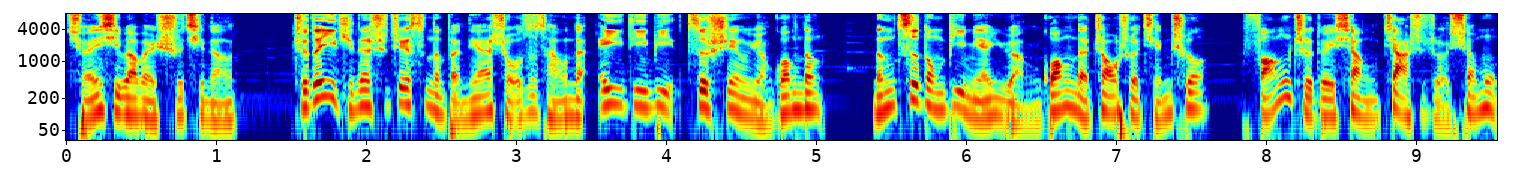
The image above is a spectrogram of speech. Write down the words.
全系标配十气囊。值得一提的是，这次呢，本田还首次采用的 ADB 自适应远光灯，能自动避免远光的照射前车，防止对向驾驶者炫目，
